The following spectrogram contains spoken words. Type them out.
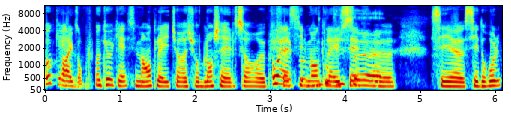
ok. Par exemple. Ok, ok. C'est marrant que la littérature blanche, elle sort euh, plus Ouais, facilement que la SF. euh, c'est c'est drôle.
